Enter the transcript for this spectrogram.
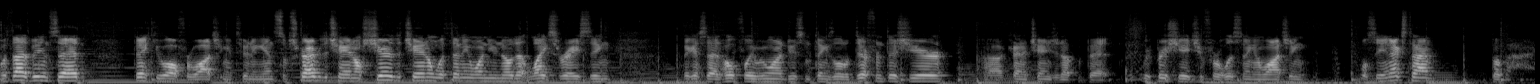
With that being said, thank you all for watching and tuning in. Subscribe to the channel, share the channel with anyone you know that likes racing. Like I said, hopefully we want to do some things a little different this year, uh, kind of change it up a bit. We appreciate you for listening and watching. We'll see you next time. Bye-bye.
